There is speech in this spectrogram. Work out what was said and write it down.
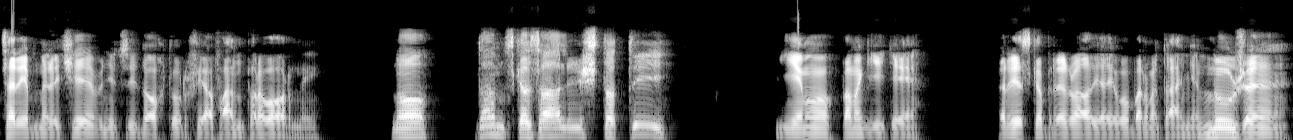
царебной лечебницы доктор Феофан Проворный. «Но нам сказали, что ты...» «Ему помогите!» — резко прервал я его бормотание. «Ну же!»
